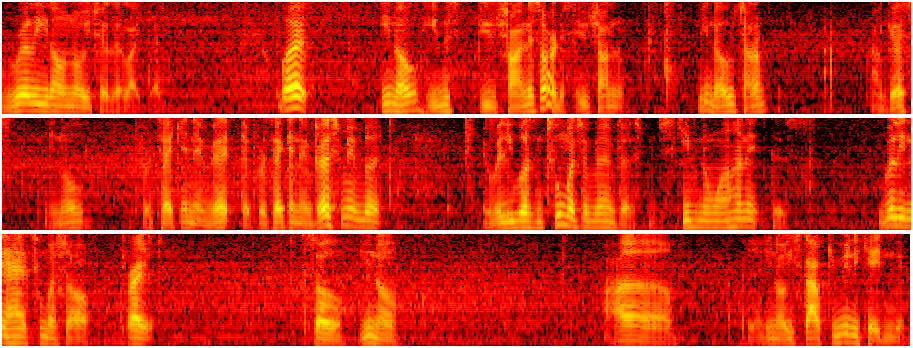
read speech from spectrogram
really don't know each other like that. But you know, he was he was trying his hardest. He was trying to, you know, trying to, I guess, you know, protect an inve- uh, protect an investment, but it really wasn't too much of an investment. Just keeping it 100, because really didn't have too much to offer, right? So you know, um, you know, he stopped communicating with me.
